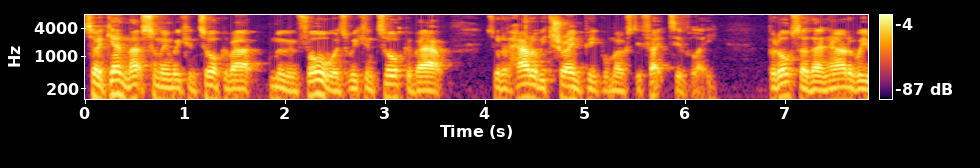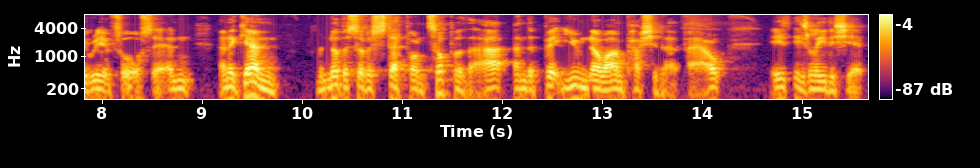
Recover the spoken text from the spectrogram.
So again, that's something we can talk about moving forwards. We can talk about sort of how do we train people most effectively, but also then how do we reinforce it? And and again, another sort of step on top of that, and the bit you know I'm passionate about is, is leadership.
